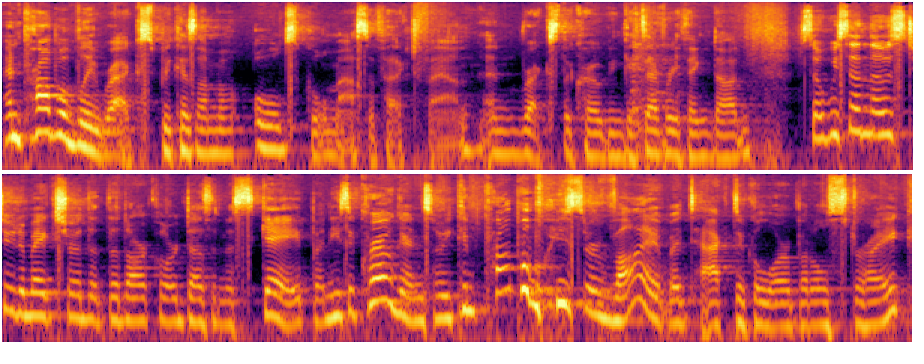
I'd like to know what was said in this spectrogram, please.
And probably Wrex, because I'm an old school Mass Effect fan, and Wrex the Krogan gets everything done. So we send those two to make sure that the Dark Lord doesn't escape, and he's a Krogan, so he can probably survive a tactical orbital strike.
